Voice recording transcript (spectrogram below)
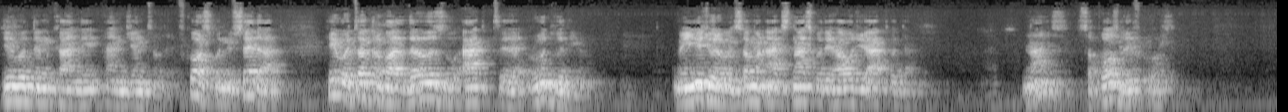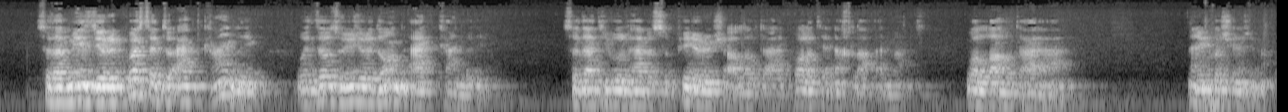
deal with them kindly and gently. Of course, when you say that, here we're talking about those who act uh, rude with you. I mean, usually when someone acts nice with you, how would you act with them? Nice, supposedly, of course. So that means you're requested to act kindly with those who usually don't act kind with you. So that you will have a superior, inshallah, ta'ala, quality and akhlaq and manners. Wallahu ta'ala. Any questions, Imam?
